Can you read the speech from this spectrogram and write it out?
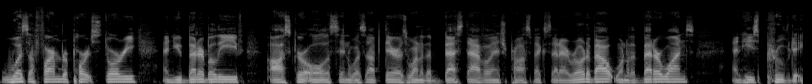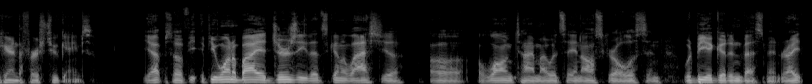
was a farm report story. And you better believe Oskar Olausson was up there as one of the best Avalanche prospects that I wrote about, one of the better ones. And he's proved it here in the first two games. Yep. So if you, if you want to buy a jersey that's going to last you a, a long time, I would say an Oskar Olausson would be a good investment, right?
